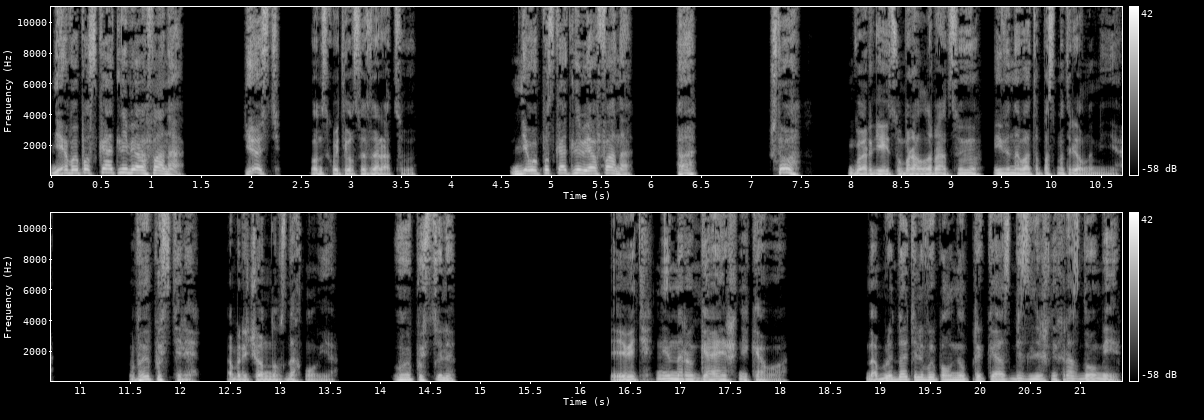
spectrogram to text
«Не выпускать Левиафана!» «Есть!» — он схватился за рацию. «Не выпускать Левиафана!» «А? Что?» Гвардеец убрал рацию и виновато посмотрел на меня. «Выпустили?» — обреченно вздохнул я. «Выпустили». И ведь не наругаешь никого. Наблюдатель выполнил приказ без лишних раздумий.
